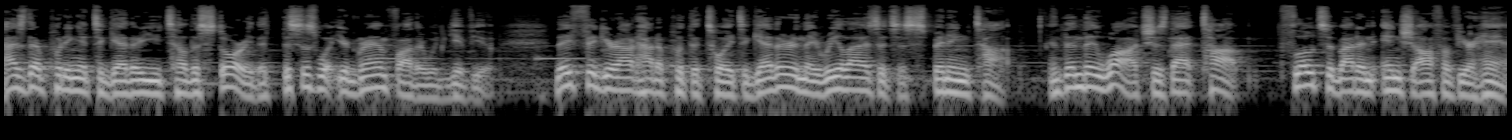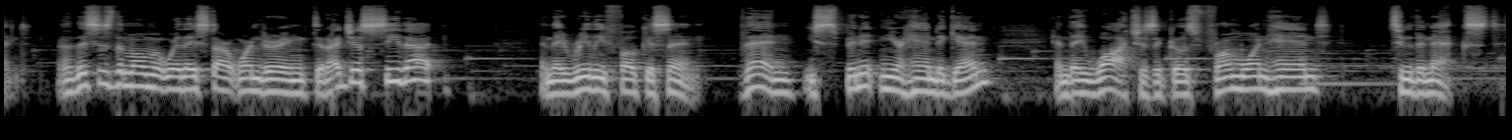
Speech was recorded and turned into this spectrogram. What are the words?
As they're putting it together, you tell the story that this is what your grandfather would give you. They figure out how to put the toy together and they realize it's a spinning top. And then they watch as that top floats about an inch off of your hand. Now, this is the moment where they start wondering, did I just see that? And they really focus in. Then you spin it in your hand again, and they watch as it goes from one hand to the next.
